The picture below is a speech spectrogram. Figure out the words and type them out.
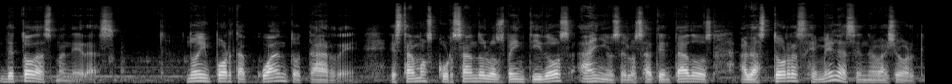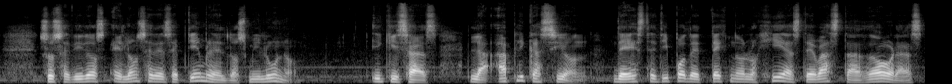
de todas maneras. No importa cuánto tarde, estamos cursando los 22 años de los atentados a las Torres Gemelas en Nueva York, sucedidos el 11 de septiembre del 2001. Y quizás la aplicación de este tipo de tecnologías devastadoras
